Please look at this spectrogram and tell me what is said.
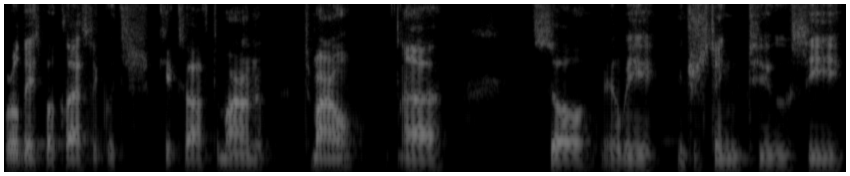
World Baseball Classic, which kicks off tomorrow. Tomorrow, uh, so it'll be interesting to see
